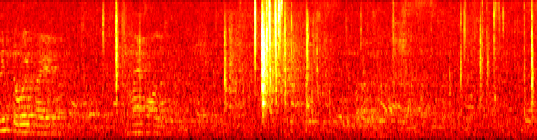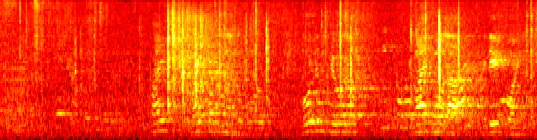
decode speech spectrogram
Been covered by my ball. Five white carrommen on the board. Board in favor of Imai Mola with eight points.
